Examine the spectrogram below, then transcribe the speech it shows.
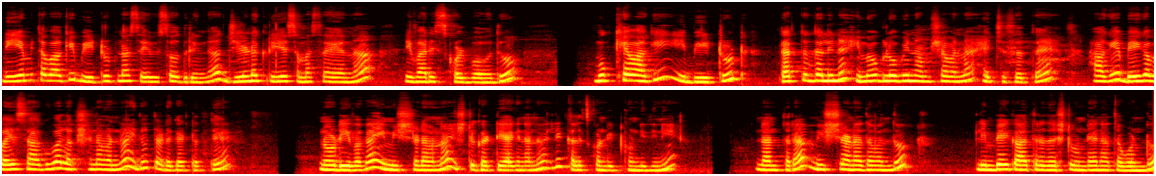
ನಿಯಮಿತವಾಗಿ ಬೀಟ್ರೂಟ್ನ ಸೇವಿಸೋದ್ರಿಂದ ಜೀರ್ಣಕ್ರಿಯೆ ಸಮಸ್ಯೆಯನ್ನು ನಿವಾರಿಸ್ಕೊಳ್ಬಹುದು. ಮುಖ್ಯವಾಗಿ ಈ ಬೀಟ್ರೂಟ್ ರಕ್ತದಲ್ಲಿನ ಹಿಮೋಗ್ಲೋಬಿನ್ ಅಂಶವನ್ನು ಹೆಚ್ಚಿಸುತ್ತೆ. ಹಾಗೆ ಬೇಗ ವಯಸ್ಸಾಗುವ ಲಕ್ಷಣವನ್ನು ಇದು ತಡೆಗಟ್ಟುತ್ತೆ. ನೋಡಿ, ಇವಾಗ ಈ ಮಿಶ್ರಣವನ್ನು ಇಷ್ಟು ಗಟ್ಟಿಯಾಗಿ ನಾನು ಇಲ್ಲಿ ಕಲಿಸ್ಕೊಂಡು ಇಟ್ಕೊಂಡಿದ್ದೀನಿ. ನಂತರ ಮಿಶ್ರಣದ ಒಂದು ಲಿಂಬೆ ಗಾತ್ರದಷ್ಟು ಉಂಡೆನ ತಗೊಂಡು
